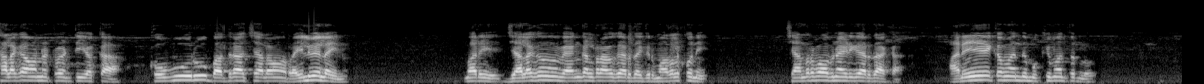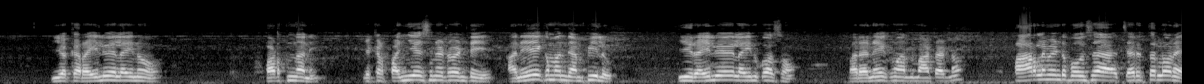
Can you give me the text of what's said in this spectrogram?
కలగా ఉన్నటువంటి యొక్క కొవ్వూరు భద్రాచలం రైల్వే లైన్ మరి జలగం వెంగళరావు గారి దగ్గర మొదలుకొని చంద్రబాబు నాయుడు గారి దాకా అనేక మంది ముఖ్యమంత్రులు ఈ యొక్క రైల్వే లైను పడుతుందని ఇక్కడ పనిచేసినటువంటి అనేక మంది ఎంపీలు ఈ రైల్వే లైన్ కోసం మరి అనేక మంది మాట్లాడడం. పార్లమెంటు బహుశా చరిత్రలోనే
